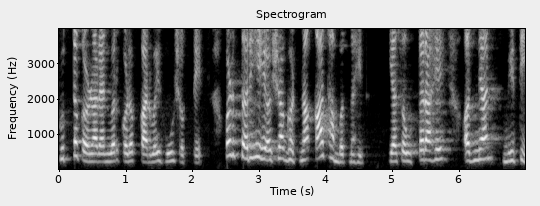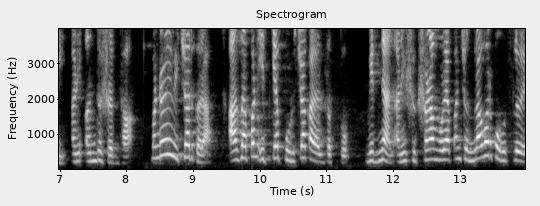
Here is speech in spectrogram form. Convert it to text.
कृत्य करणाऱ्यांवर कडक कारवाई होऊ शकते. पण तरीही अशा घटना का थांबत नाहीत? याचं उत्तर आहे अज्ञान भीती आणि अंधश्रद्धा. मंडळी विचार करा. आज आपण इतक्या पुढच्या काळात जगतो. विज्ञान आणि शिक्षणामुळे आपण चंद्रावर पोहोचलोय.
